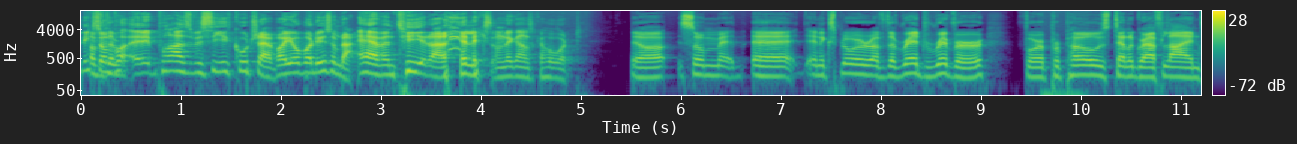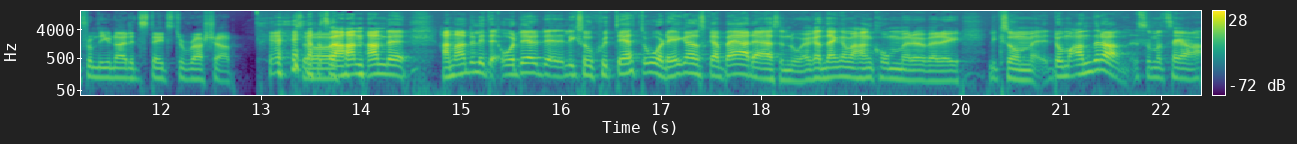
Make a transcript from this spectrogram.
liksom the- på, eh, på hans visitkort så här, vad jobbar du som där? Äventyrare, liksom, det är ganska hårt. Ja, som eh, an explorer of the Red River for a proposed telegraph line from the United States to Russia. Så, alltså, han, hade, han hade lite, och det, det liksom 71 år, det är ganska badass ändå. Jag kan tänka mig att han kommer över, liksom, de andra, som att säga,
